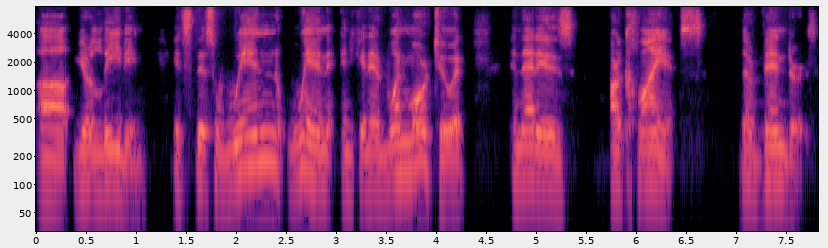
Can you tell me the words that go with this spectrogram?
uh, you're leading. It's this win win, and you can add one more to it, and that is our clients, their vendors.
